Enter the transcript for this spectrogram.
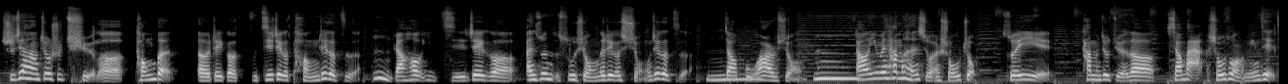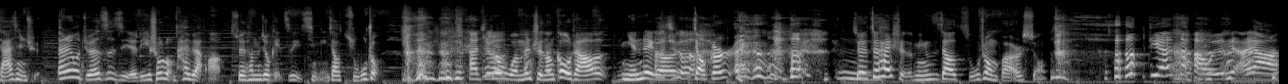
实际上就是取了藤本。的这个“伏击”这个“藤”这个字，嗯，然后以及这个安孙子素雄的这个“雄”这个字，叫“不二雄”，嗯，然后因为他们很喜欢手冢，所以他们就觉得想把手冢的名字也加进去，但是又觉得自己离手冢太远了，所以他们就给自己起名叫足冢。他就 是我们只能够着您这个 脚跟儿。就最开始的名字叫足冢不二雄。天哪！我的天！哎呀，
